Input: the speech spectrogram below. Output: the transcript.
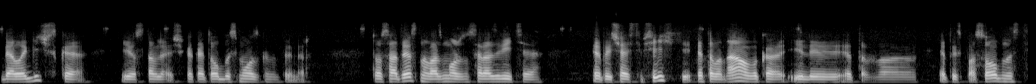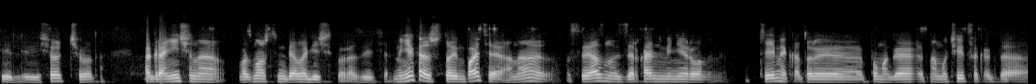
биологическая ее составляющая, какая-то область мозга, например, то, соответственно, возможность развития этой части психики, этого навыка или этого, этой способности или еще чего-то ограничена возможностями биологического развития. Мне кажется, что эмпатия, она связана с зеркальными нейронами, теми, которые помогают нам учиться, когда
